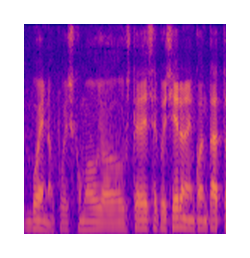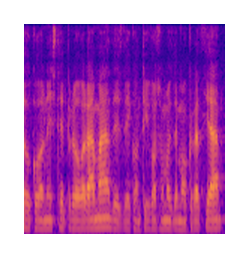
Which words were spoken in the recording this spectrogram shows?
Bueno, pues como ustedes se pusieron en contacto con este programa, desde Contigo Somos Democracia,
